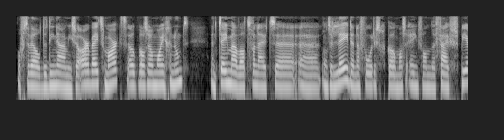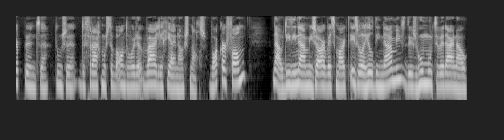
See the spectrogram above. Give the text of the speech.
Oftewel de dynamische arbeidsmarkt, ook wel zo mooi genoemd een thema wat vanuit uh, onze leden naar voren is gekomen als een van de vijf speerpunten. Toen ze de vraag moesten beantwoorden: waar lig jij nou s'nachts wakker van? Nou, die dynamische arbeidsmarkt is wel heel dynamisch. Dus hoe moeten we daar nou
